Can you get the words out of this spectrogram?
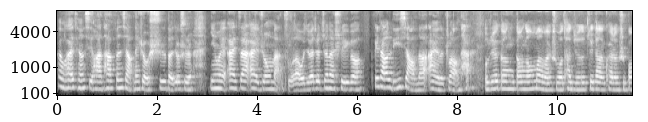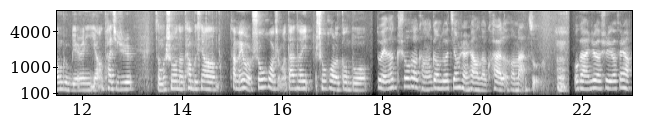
哎，我还挺喜欢他分享那首诗的，就是因为爱在爱中满足了。我觉得这真的是一个非常理想的爱的状态。我觉得跟刚刚曼曼说她觉得最大的快乐是帮助别人一样，她其实。怎么说呢？她不像她没有收获什么，但她收获了更多。对她收获可能更多精神上的快乐和满足。嗯，我感觉这个是一个非常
